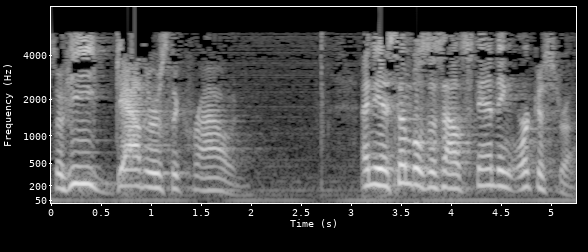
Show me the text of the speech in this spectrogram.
So he gathers the crowd. And he assembles this outstanding orchestra.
